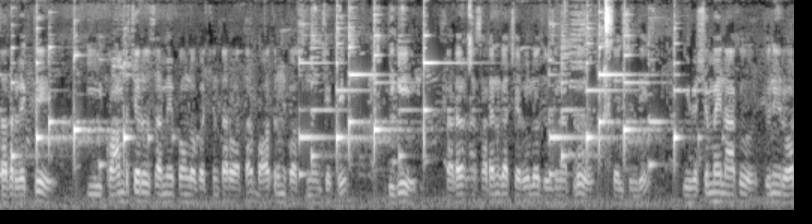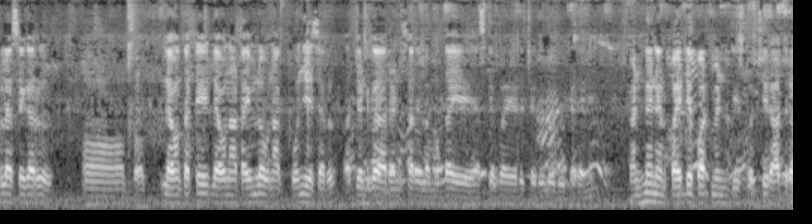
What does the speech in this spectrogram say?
సదరు వ్యక్తి ఈ కోమట చెరువు సమీపంలోకి వచ్చిన తర్వాత బాత్రూమ్కి వస్తుందని చెప్పి దిగి సడన్ సడన్గా చెరువులో దూకినట్లు తెలిసింది. ఈ విషయమై నాకు తుని రోర్లేసే గారు లెవెన్ థర్టీ లెవెన్ ఆ టైంలో నాకు ఫోన్ చేశారు. అర్జెంటుగా రెండు సార్లు ఇలా ముద్దాయి ఎస్కేప్ అయ్యాడు చెరువులో దూకారని వెంటనే నేను ఫైర్ డిపార్ట్మెంట్ తీసుకొచ్చి రాత్రి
